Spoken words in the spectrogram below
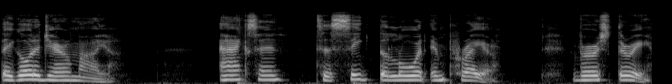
they go to Jeremiah, asking to seek the Lord in prayer. Verse 3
